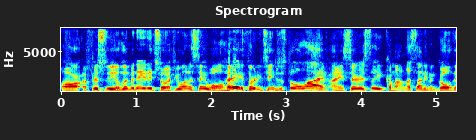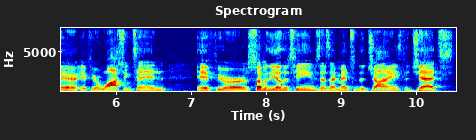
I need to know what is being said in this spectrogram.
are officially eliminated. So if you want to say, well, hey, 30 teams are still alive, I mean, seriously, come on, let's not even go there. If you're Washington, if you're some of the other teams, as I mentioned, the Giants, the Jets,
